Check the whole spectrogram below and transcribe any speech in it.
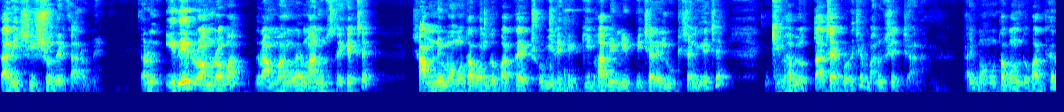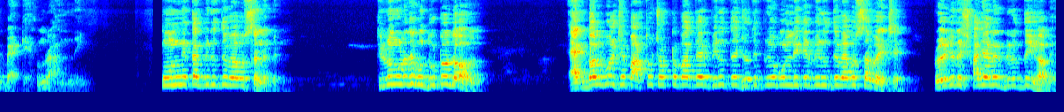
তারই শিষ্যদের কারণে। কারণ এদের রমরমা গ্রাম বাংলার মানুষ দেখেছে, সামনে মমতা বন্দ্যোপাধ্যায়ের ছবি রেখে কীভাবে নির্বিচারে লুট চালিয়েছে, কীভাবে অত্যাচার করেছে মানুষের জানা। তাই মমতা বন্দ্যোপাধ্যায়ের ব্যাটে এখন রান নেই। কোন নেতার বিরুদ্ধে ব্যবস্থা নেবেন? তৃণমূলে দেখুন দুটো দল। এক দল বলছে পার্থ চট্টোপাধ্যায়ের বিরুদ্ধে জ্যোতিপ্রিয় মল্লিকের বিরুদ্ধে ব্যবস্থা হয়েছে প্রয়োজনে সাজানের বিরুদ্ধেই হবে।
